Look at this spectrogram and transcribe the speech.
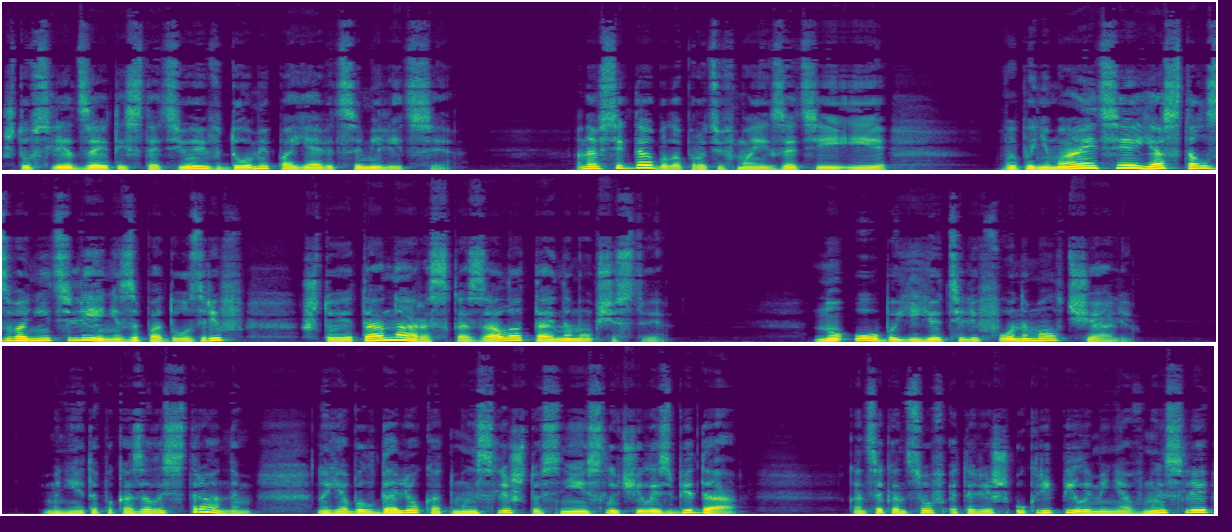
что вслед за этой статьей в доме появится милиция. Она всегда была против моих затей, и вы понимаете, я стал звонить Лене, заподозрив, что это она рассказала о тайном обществе. Но оба ее телефона молчали. Мне это показалось странным, но я был далек от мысли, что с ней случилась беда. В конце концов, это лишь укрепило меня в мысли,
